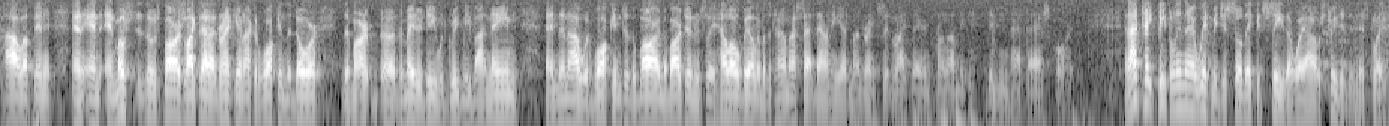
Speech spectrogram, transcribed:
pile up in it. And, and, and most of those bars like that I drank in, I could walk in the door. The, mar, uh, the maitre d' would greet me by name. And then I would walk into the bar, and the bartender would say, hello, Bill. And by the time I sat down, he had my drink sitting right there in front of me. Didn't even have to ask for it. And I'd take people in there with me just so they could see the way I was treated in this place.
